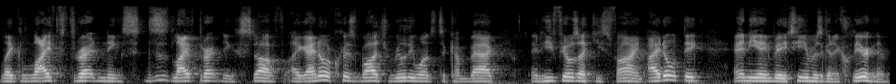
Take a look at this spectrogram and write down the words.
like life threatening. This is life threatening stuff. Like I know Chris Bosh really wants to come back, and he feels like he's fine. I don't think any NBA team is going to clear him.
